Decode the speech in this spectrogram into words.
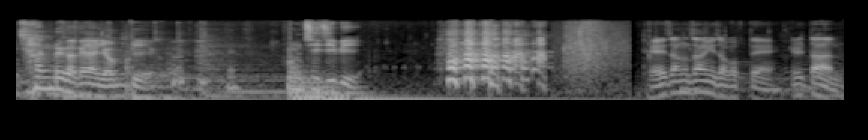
장르가 그냥 연비. 훔치집이 대장장이 작업대 일단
